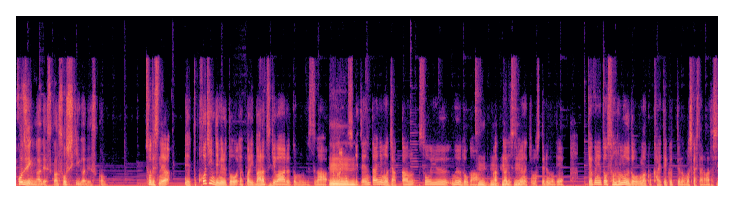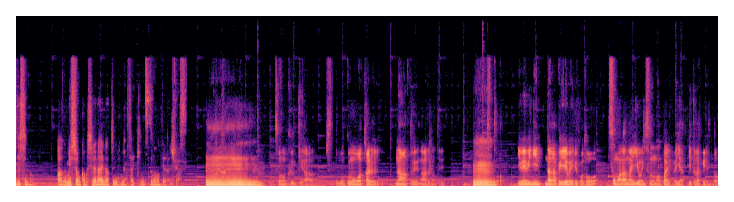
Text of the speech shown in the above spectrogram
個人がですか？組織がですか？そうですね。えっと、個人で見ると、やっぱりばらつきはあると思うんですが、うんなんか組織全体にも若干そういうムードがあったりするような気もしてるので、逆に言うとそのムードをうまく変えていくっていうのはもしかしたら私自身のあのミッションかもしれないなというふうには最近思ってたりします。うーん。その空気は、ちょっと僕もわかるなというのがあるので、うん。夢見に長くいればいるほど染まらないようにそのままバリバリやっていただけると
